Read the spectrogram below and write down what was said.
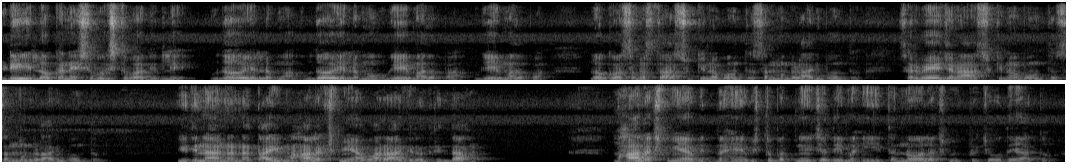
ಇಡೀ ಲೋಕನೇ ಶುಭಗಿಸ್ತವಾಗಿರಲಿ ಉದೋ ಎಲ್ಲಮ್ಮ ಉದೋ ಎಲ್ಲಮ್ಮ, ಉಗೇ ಮಾದಪ್ಪ ಉಗೇ ಮಾದಪ್ಪ. ಲೋಕ ಸಮಸ್ತ ಸುಖಿನೋ ಭವಂತು, ಸನ್ಮಂಗಳಾನಿ ಭವಂತು. ಸರ್ವೇ ಜನ ಸುಖಿನೋ ಭವಂತು, ಸನ್ಮಂಗಳಾನಿ ಭವಂತು. ಈ ದಿನ ನನ್ನ ತಾಯಿ ಮಹಾಲಕ್ಷ್ಮಿಯ ವಾರ ಆಗಿರೋದ್ರಿಂದ ಮಹಾಲಕ್ಷ್ಮಿಯ ವಿದ್ಮಹೆ ವಿಷ್ಣು ಪತ್ನಿ ಚ ಧೀಮಹಿ, ತನ್ನೋ ಲಕ್ಷ್ಮಿ ಪ್ರಚೋದಯಾತು.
